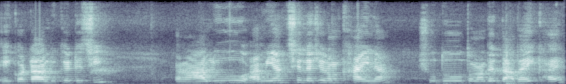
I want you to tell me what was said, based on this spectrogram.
এই কটা আলু কেটেছি। কারণ আলু আমি আর ছেলে সেরকম খাই না, শুধু তোমাদের দাদাই খায়।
